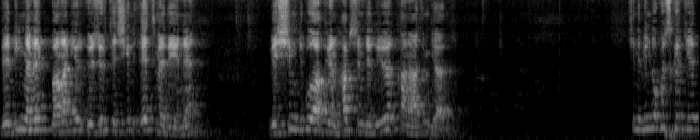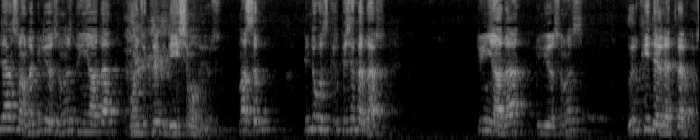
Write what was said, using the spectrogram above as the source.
ve bilmemek bana bir özür teşkil etmediğini ve şimdi bu afyon hapsinde diyor kanaatim geldi. Şimdi 1947'den sonra biliyorsunuz dünyada konjüktürel bir değişim oluyor. Nasıl? 1945'e kadar dünyada biliyorsunuz ırkî devletler var.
